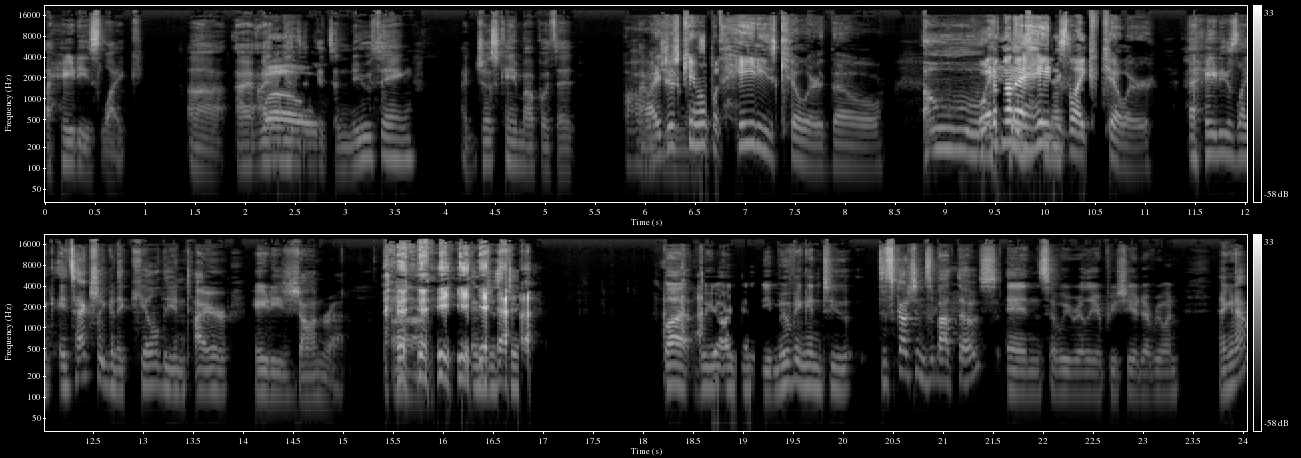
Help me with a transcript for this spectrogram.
A Hades like. Uh, I, I it's, it's, a new thing. I just came up with it. Oh, I just came up with Hades killer though. Oh, what about a Hades like killer? A Hades like it's actually going to kill the entire Hades genre. Uh, yeah. to, but we are going to be moving into discussions about those, and so we really appreciate everyone hanging out,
